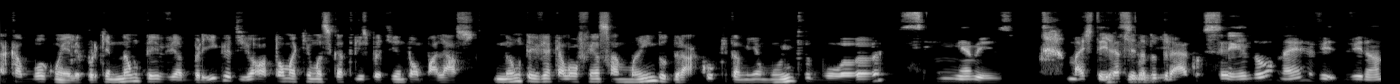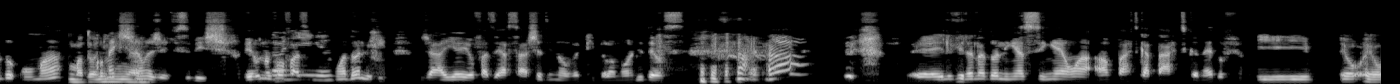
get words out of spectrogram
acabou com ele, porque não teve a briga de, ó, toma aqui uma cicatriz pra ti, então, palhaço. Não teve aquela ofensa à mãe do Draco, que também é muito boa. Sim, é mesmo. Mas teve a cena aquilo do ali- Draco sendo, né, vi- virando uma. Uma doninha. Como é que chama, gente, esse bicho? Eu não vou fazer. Doninha. Uma doninha. Já ia eu fazer a Sasha de novo aqui, pelo amor de Deus. É, Ele virando a doninha assim é uma, uma parte catártica, né, do filme. E eu, eu,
